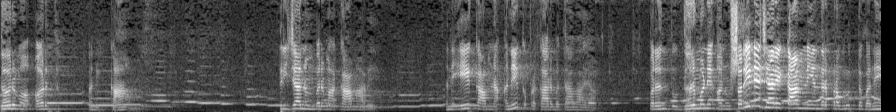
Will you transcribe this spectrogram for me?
ધર્મ, અર્થ અને કામ. ત્રીજા નંબરમાં કામ આવે. અને એ કામના અનેક પ્રકાર બતાવાયા. પરંતુ ધર્મને અનુસરીને જ્યારે કામની અંદર પ્રવૃત્ત બને,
